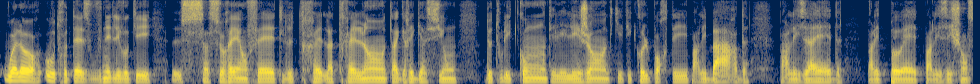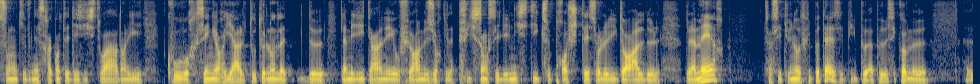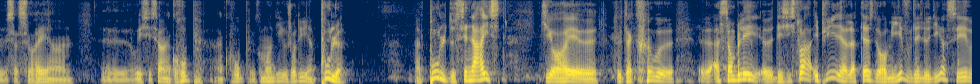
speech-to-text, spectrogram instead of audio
Ou alors, autre thèse, vous venez de l'évoquer, euh, ça serait en fait la très lente agrégation de tous les contes et les légendes qui étaient colportés par les bardes, par les aèdes, par les poètes, par les échansons qui venaient se raconter des histoires dans les cours seigneuriales tout au long de la, de la Méditerranée au fur et à mesure que la puissance hellénistique se projetait sur le littoral de, la mer. Ça, c'est une autre hypothèse. Et puis, peu à peu, c'est comme euh, euh, ça serait un, euh, oui, c'est ça, un groupe, un groupe, comment on dit aujourd'hui, un pool, un pool de scénaristes qui auraient tout à coup assemblé des histoires. Et puis, la thèse de Romilly, vous venez de le dire, c'est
